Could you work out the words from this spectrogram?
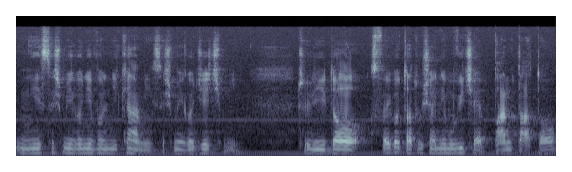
nie jesteśmy Jego niewolnikami, jesteśmy Jego dziećmi. Czyli do swojego tatusia nie mówicie Pan tato,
